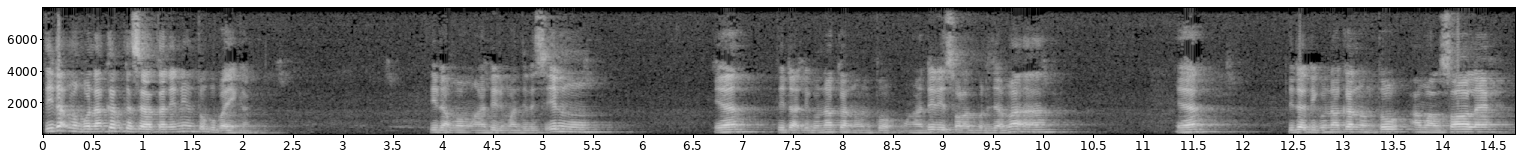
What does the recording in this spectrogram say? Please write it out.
tidak menggunakan kesehatan ini untuk kebaikan. Tidak mau menghadiri majelis ilmu. Ya, tidak digunakan untuk menghadiri sholat berjamaah. Ya, tidak digunakan untuk amal soleh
